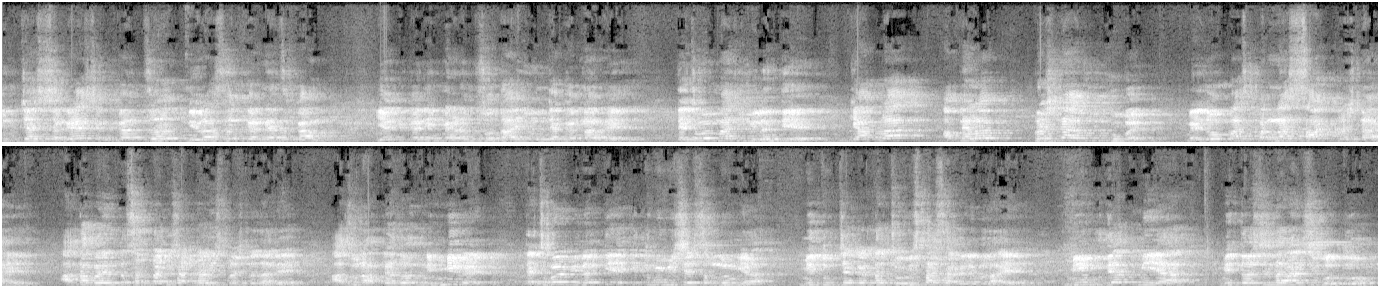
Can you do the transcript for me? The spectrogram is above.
तुमच्या सगळ्या शंकांचं निरासन करण्याचं काम या ठिकाणी मॅडम स्वतः येऊन त्या करणार आहेत. त्याच्यामुळे माझी विनंती आहे की आपला आपल्याला प्रश्न अजून खूप आहेत. म्हणजे जवळपास पन्नास साठ प्रश्न आहेत. आतापर्यंत सत्तावीस अठ्ठावीस प्रश्न झाले. अजून आपल्याजवळ निम्मी वेळ. आहे. त्याच्यामुळे विनंती आहे की तुम्ही विषय समजून घ्या. मी तुमच्याकरता चोवीस तास अवेलेबल आहे. मी उद्या तुम्ही या. मी तहसीलदारांशी बोलतो.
